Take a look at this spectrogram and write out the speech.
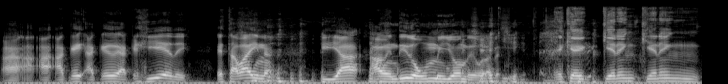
a, a, a, qué, a, qué, a qué hiede esta vaina y ya ha vendido un millón de dólares. Es que quieren, quieren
